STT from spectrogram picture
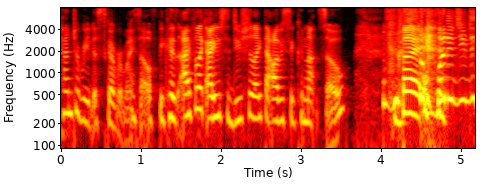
time to rediscover myself because I feel like I used to do shit like that. Obviously, could not sew, but what did you do?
